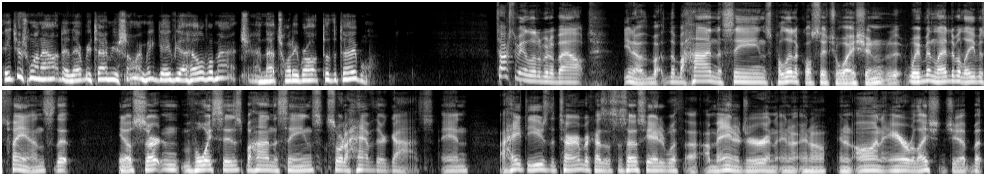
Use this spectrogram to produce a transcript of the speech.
He just went out, and every time you saw him, he gave you a hell of a match, and that's what he brought to the table. Talk to me a little bit about you know the, the behind the scenes political situation. We've been led to believe as fans that you know certain voices behind the scenes sort of have their guys and I hate to use the term because it's associated with a, a manager and, and, a, and, a, and an on air relationship, but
